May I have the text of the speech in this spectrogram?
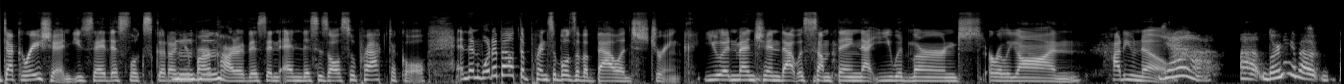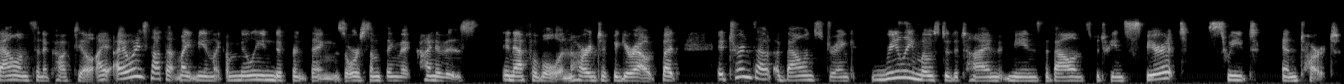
decoration. You say this looks good on mm-hmm. your bar card or this, and and this is also practical. And then what about the principles of a balanced drink? You had mentioned that was something that you had learned early on. How do you know? Yeah. Uh, learning about balance in a cocktail, I, I always thought that might mean like a million different things or something that kind of is ineffable and hard to figure out. But it turns out a balanced drink really most of the time means the balance between spirit, sweet, and tart.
